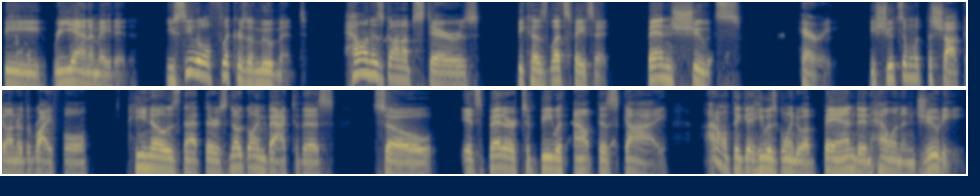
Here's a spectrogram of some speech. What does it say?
be reanimated. You see little flickers of movement. Helen has gone upstairs because, let's face it, Ben shoots Harry. He shoots him with the shotgun or the rifle. He knows that there's no going back to this, so it's better to be without this guy. I don't think that he was going to abandon Helen and Judy,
